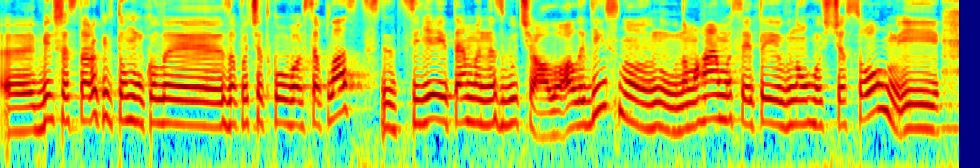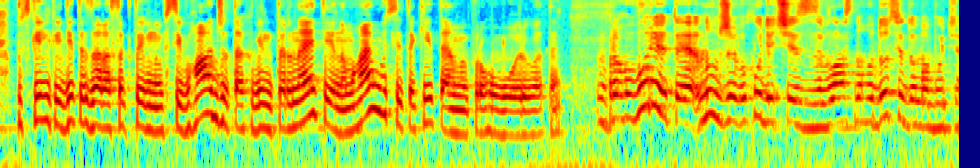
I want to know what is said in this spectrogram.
е, більше ста років тому, коли започатковувався пласт, цієї теми не звучало. Але дійсно ну, намагаємося йти в ногу з часом. І оскільки діти зараз активно всі в гаджетах, в інтернеті, намагаємося такі теми проговорювати. Проговорюєте, ну вже виходячи з власного досвіду, мабуть,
